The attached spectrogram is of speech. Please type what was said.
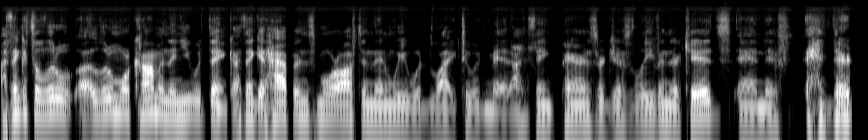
I think it's a little a little more common than you would think. I think it happens more often than we would like to admit. I think parents are just leaving their kids, and if and they're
